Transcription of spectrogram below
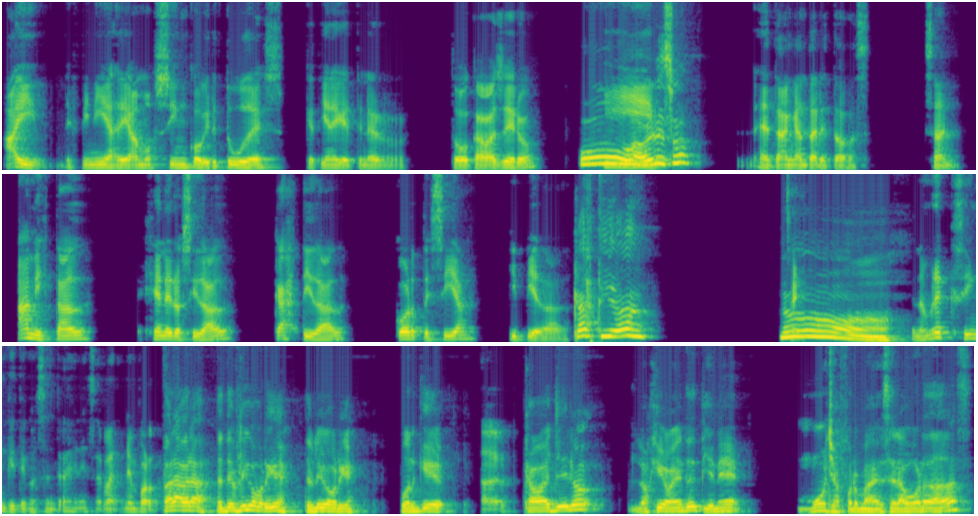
hay definidas, digamos, cinco virtudes que tiene que tener todo caballero. Uh, a ver eso. Eh, te va a encantar estos. Son amistad, generosidad, castidad, cortesía y piedad. ¿Castidad? No. Te nombré cinco y te concentras en esa. Bueno, no importa. Pará, pará, te explico por qué. Te explico por qué. Porque a ver. caballero, lógicamente, tiene muchas formas de ser abordadas.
